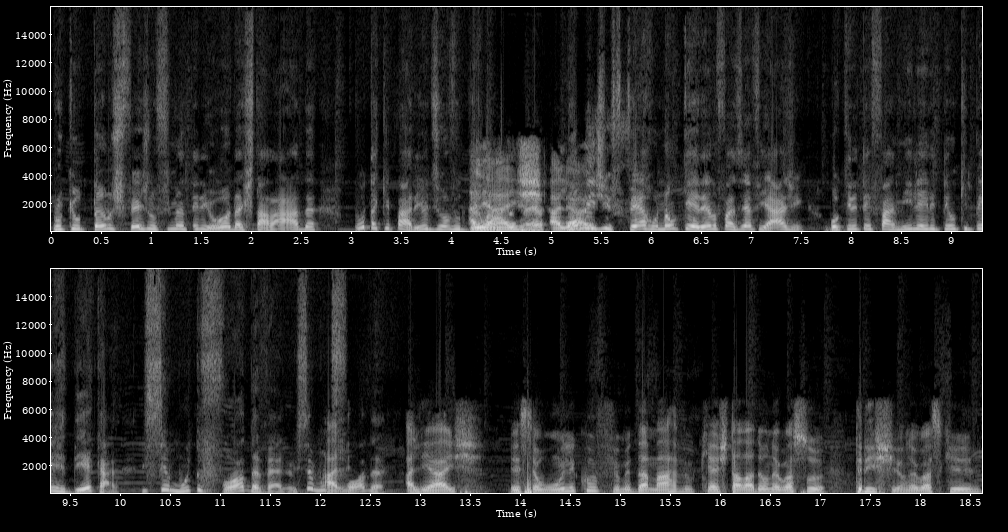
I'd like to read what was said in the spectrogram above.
pro que o Thanos fez no filme anterior, da estalada. Puta que pariu, desenvolve o. Aliás, galera. aliás. Homem de Ferro não querendo fazer a viagem, porque ele tem família e ele tem o que perder, cara. Isso é muito foda, velho. Isso é muito Ali- foda. Aliás, esse é o único filme da Marvel que a instalada é um negócio triste, é um negócio que.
